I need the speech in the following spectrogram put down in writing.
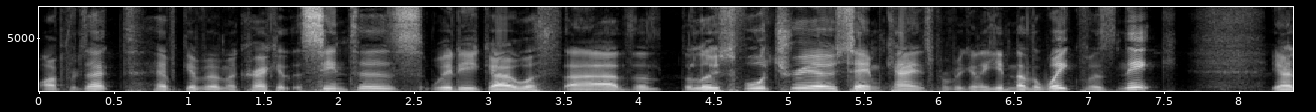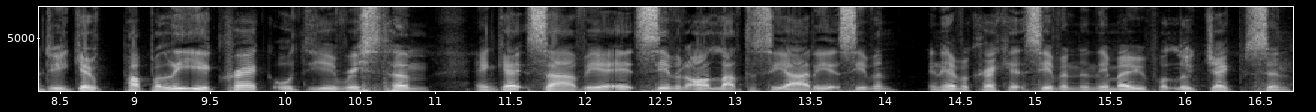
I predict. Have give him a crack at the centres. Where do you go with uh, the the loose forward trio? Sam Cane's probably going to get another week for his neck. You know, do you give Papali'i a crack or do you rest him and get Savea at seven? I'd love to see Ardie at seven and have a crack at seven, and then maybe put Luke Jacobson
